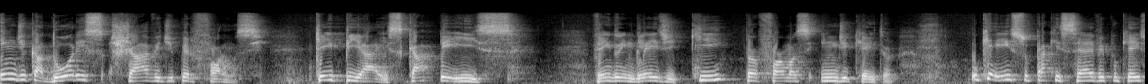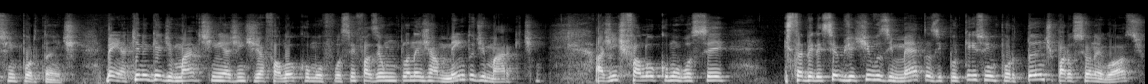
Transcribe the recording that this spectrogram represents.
Indicadores-chave de performance. KPIs, KPIs, vem do inglês de Key Performance Indicator. O que é isso, para que serve, por que isso é importante? Bem, aqui no Guia de Marketing a gente já falou como você fazer um planejamento de marketing. A gente falou como você estabelecer objetivos e metas e por que isso é importante para o seu negócio.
